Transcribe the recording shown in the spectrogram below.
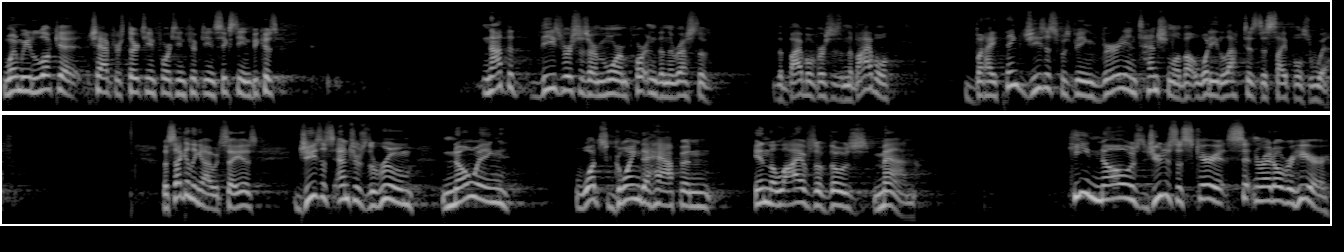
when we look at chapters 13, 14, 15, 16, because not that these verses are more important than the rest of the Bible verses in the Bible, but I think Jesus was being very intentional about what he left his disciples with. The second thing I would say is Jesus enters the room knowing what's going to happen in the lives of those men. He knows Judas Iscariot sitting right over here.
